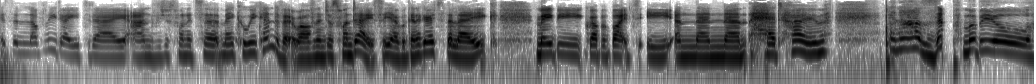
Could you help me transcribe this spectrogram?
It's a lovely day today and we just wanted to make a weekend of it rather than just one day. So yeah we're gonna go to the lake maybe grab a bite to eat and then um, head home in our zipmobile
